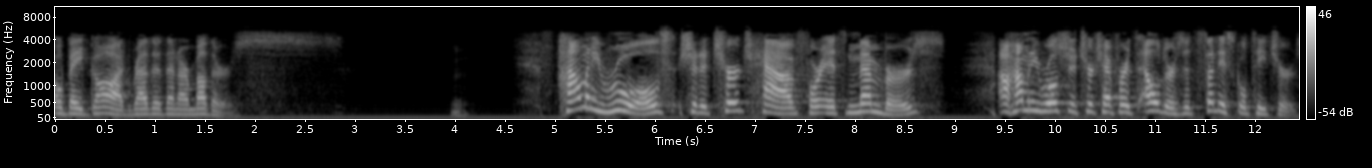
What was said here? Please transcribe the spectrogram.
obey God rather than our mothers. How many rules should a church have for its members? Uh, how many rules should a church have for its elders, its Sunday school teachers?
